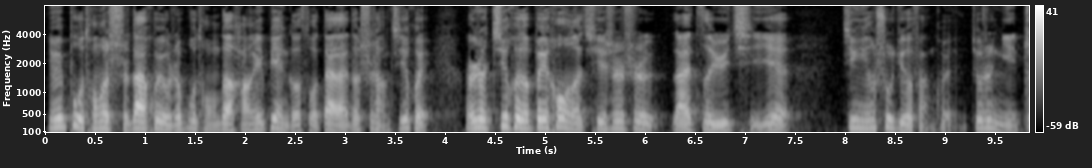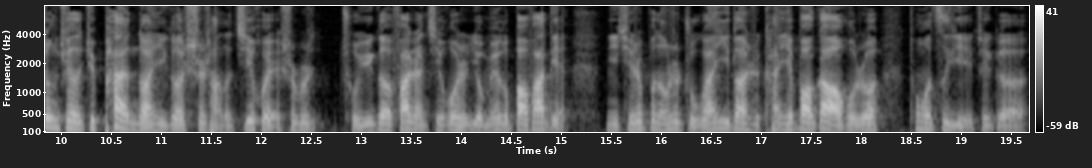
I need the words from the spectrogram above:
因为不同的时代会有着不同的行业变革所带来的市场机会，而这机会的背后呢，其实是来自于企业经营数据的反馈，就是你正确的去判断一个市场的机会是不是处于一个发展期，或者有没有一个爆发点，你其实不能是主观臆断，是看一些报告，或者说通过自己这个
